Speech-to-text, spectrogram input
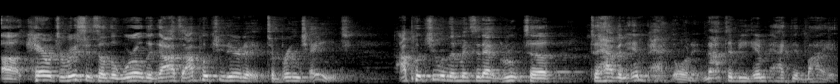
uh, characteristics of the world that God said, I put you there to, to bring change. I put you in the midst of that group to, to have an impact on it, not to be impacted by it.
